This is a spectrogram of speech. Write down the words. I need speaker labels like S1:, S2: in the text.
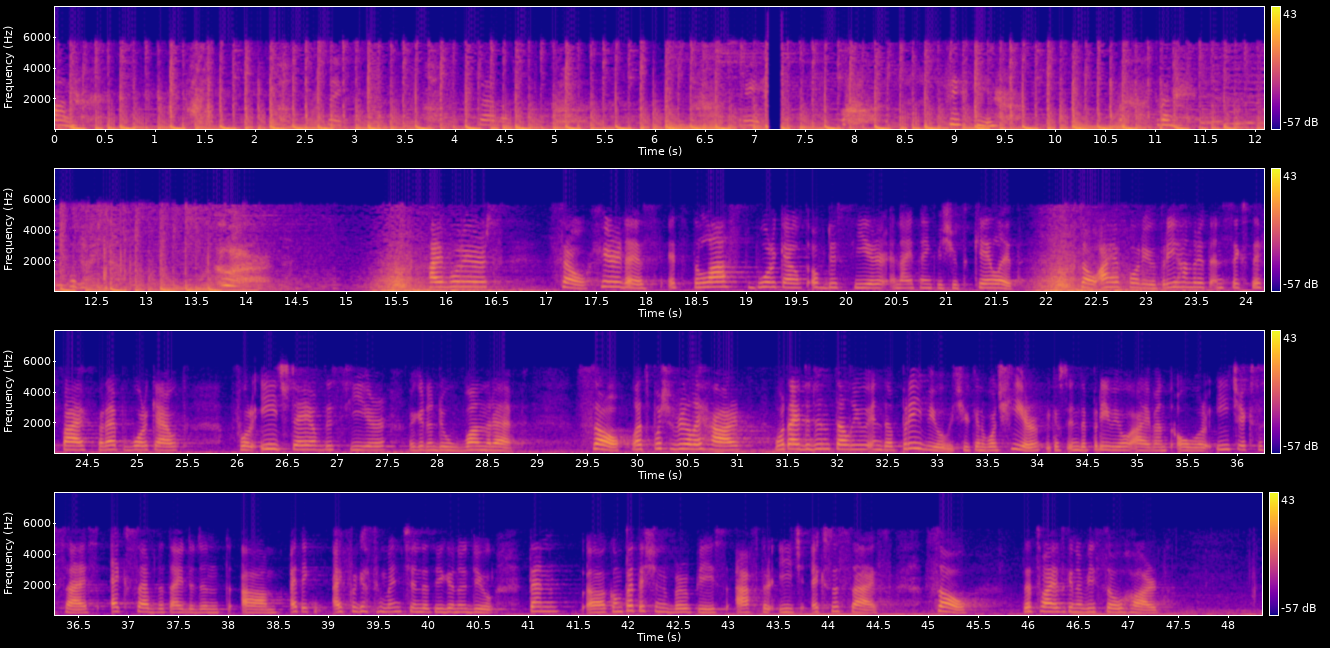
S1: One, six, seven, three, fifteen, twenty. Hi warriors. So here it is. It's the last workout of this year and I think we should kill it. So I have for you 365 rep workout for each day of this year. We're gonna do one rep. So let's push really hard. What I didn't tell you in the preview, which you can watch here, because in the preview I went over each exercise, except that I didn't, um, I think I forgot to mention that you're gonna do 10 uh, competition burpees after each exercise. So that's why it's gonna be so hard.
